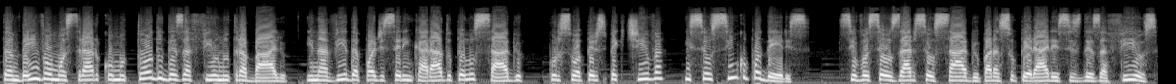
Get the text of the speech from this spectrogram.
Também vou mostrar como todo desafio no trabalho e na vida pode ser encarado pelo sábio, por sua perspectiva e seus cinco poderes. Se você usar seu sábio para superar esses desafios,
